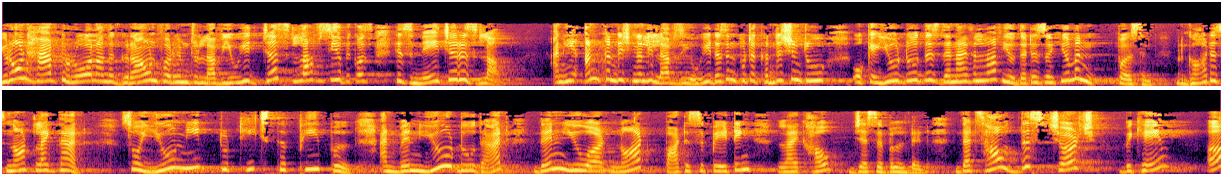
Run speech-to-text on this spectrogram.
You don't have to roll on the ground for Him to love you. He just loves you because His nature is love. And He unconditionally loves you. He doesn't put a condition to, okay, you do this, then I will love you. That is a human person. But God is not like that. So you need to teach the people. And when you do that, then you are not participating like how Jezebel did. That's how this church became a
